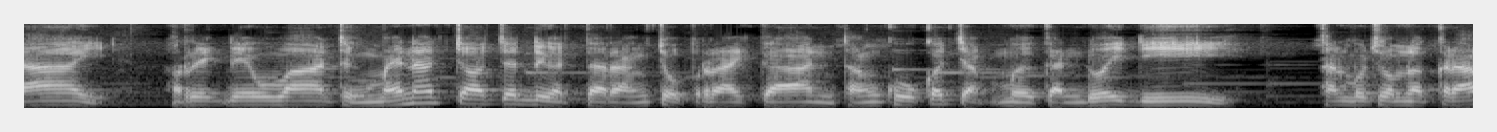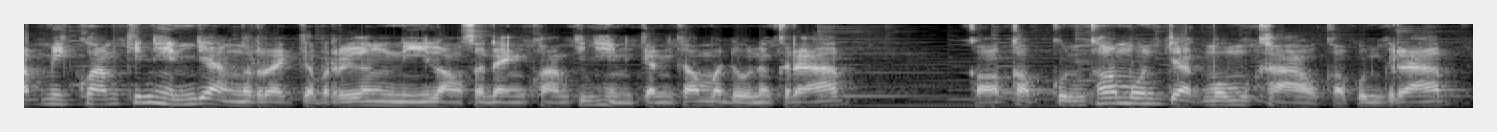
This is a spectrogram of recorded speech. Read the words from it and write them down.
ได้ เรียกได้ว่าถึงแม้หน้าจอจะเดือดแต่หลังจบรายการ ทั้งคู่ก็จับมือกันด้วยดีท่านผู้ชมล่ะครับ มีความคิดเห็นอย่างไรกับเรื่องนี้ลองแสดงความคิดเห็นกันเข้ามาดูนะครับ ขอขอบคุณข้อมูลจากมุมข่าวขอบคุณครับ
